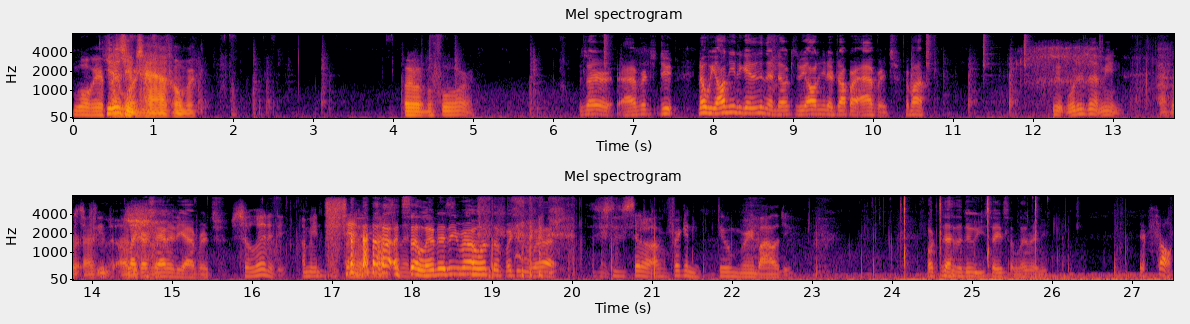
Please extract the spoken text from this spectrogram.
Well, we were He doesn't even have homework. What about before? Is our average? Dude, no, we all need to get in there, Dylan, because we all need to drop our average. Come on. Wait, what does that mean? Proper average- average Like our sanity average. Salinity. I mean, Oh. salinity. Salinity, bro? What the fuck is that? You said uh, I'm freaking doing marine biology. What does that have to do with you say salinity? It's salt.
